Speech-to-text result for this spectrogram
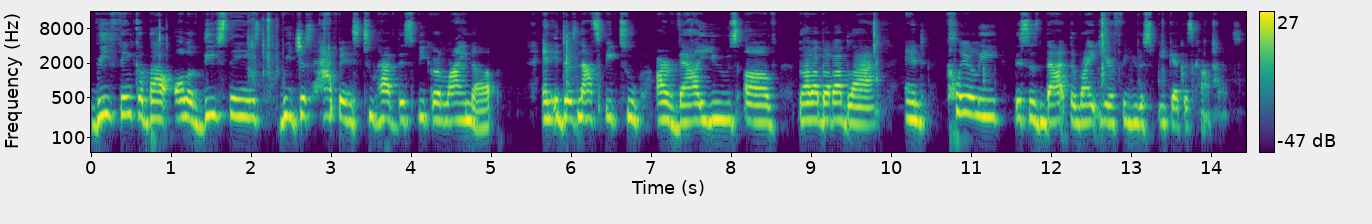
We think about all of these things. We just happened to have this speaker line up and it does not speak to our values of blah, blah, blah, blah, blah. And clearly, this is not the right year for you to speak at this conference.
